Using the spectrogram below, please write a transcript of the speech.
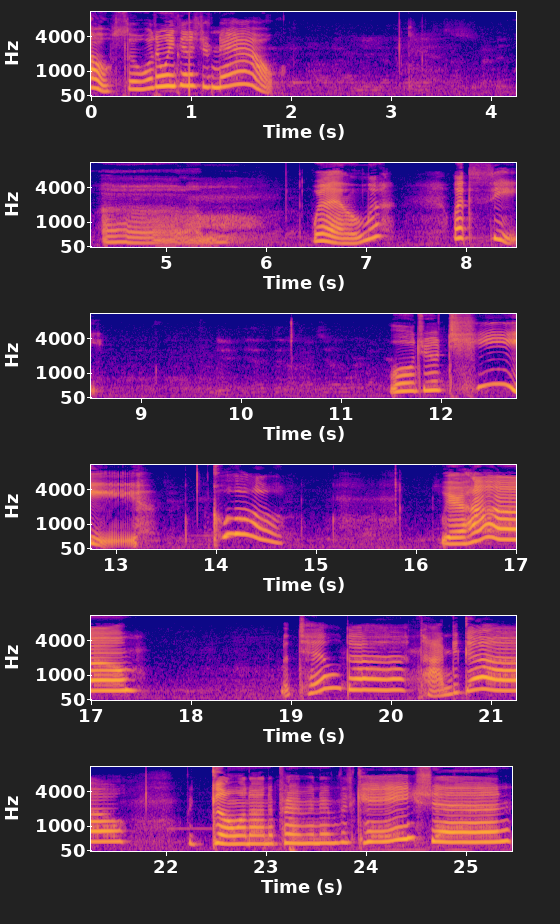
Oh, so what are we gonna do now? Um, well, let's see. We'll do tea. Cool. We're home. Matilda, time to go. We're going on a permanent vacation.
